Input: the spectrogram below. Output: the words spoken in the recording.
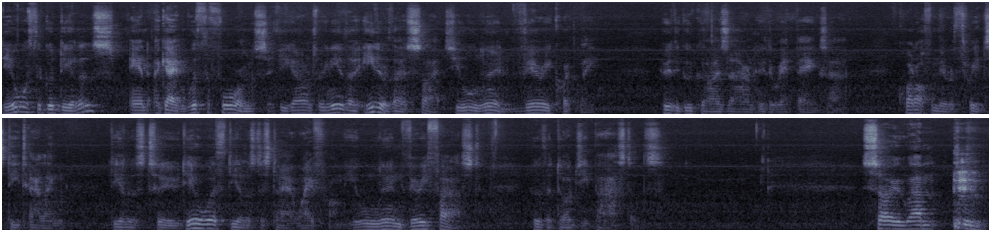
deal with the good dealers, and again, with the forums, if you go onto any of the, either of those sites, you will learn very quickly who the good guys are and who the rat bags are. Quite often there are threads detailing dealers to deal with, dealers to stay away from. You will learn very fast who the dodgy bastards. So, um,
